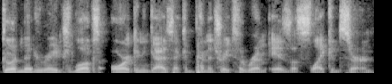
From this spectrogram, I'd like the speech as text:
good mid range looks or getting guys that can penetrate to the rim is a slight concern.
